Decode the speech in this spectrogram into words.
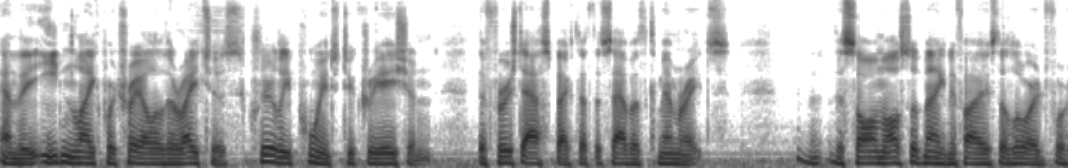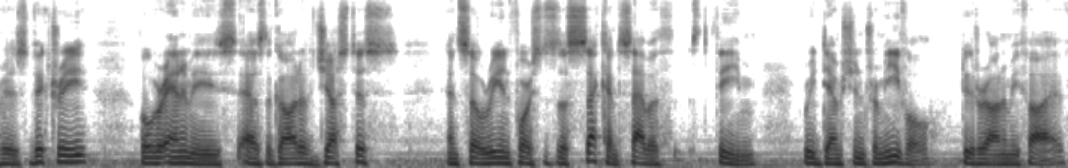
and the Eden like portrayal of the righteous clearly point to creation, the first aspect that the Sabbath commemorates. The psalm also magnifies the Lord for his victory over enemies as the God of justice, and so reinforces the second Sabbath theme, redemption from evil, Deuteronomy 5.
